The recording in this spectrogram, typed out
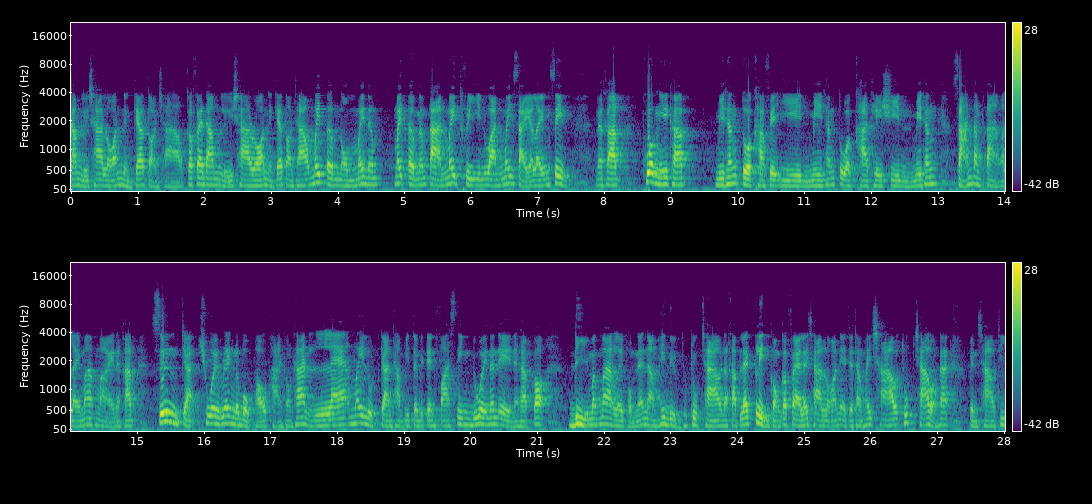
ดำหรือชาร้อน 1 แก้วตอนเช้า กาแฟดำหรือชาร้อน 1 แก้วตอนเช้า ไม่เติมนม ไม่เติมไม่เติมน้ำตาล ไม่3 in 1ไม่ใส่อะไรทั้งสิ้นนะครับ พวกนี้ครับมีทั้งตัวคาเฟอีน มีทั้งตัวคาเทชิน มีทั้งสารต่างๆ อะไรมากมายนะครับ ซึ่งจะช่วยเร่งระบบเผาผลาญของท่าน และไม่หลุดการทำ intermittent fasting ด้วยนั่นเองนะครับ ก็ ดีมากๆเลย ผมแนะนำให้ดื่มทุก ๆ เช้านะครับและกลิ่นของกาแฟและชาร้อนเนี่ยจะทำให้เช้าทุกเช้าของท่านเป็นเช้าที่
